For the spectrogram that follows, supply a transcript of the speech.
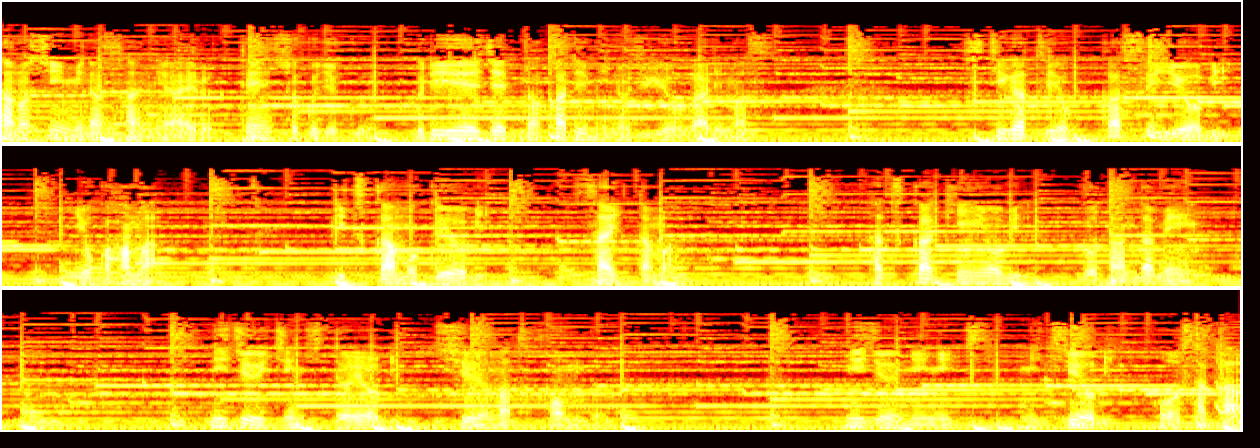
楽しい皆さんに会える転職塾フリーエージェントアカデミーの授業があります。7月4日水曜日、横浜。5日木曜日、埼玉。20日金曜日、五反田メイン。21日土曜日、週末本部。22日日曜日、大阪。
